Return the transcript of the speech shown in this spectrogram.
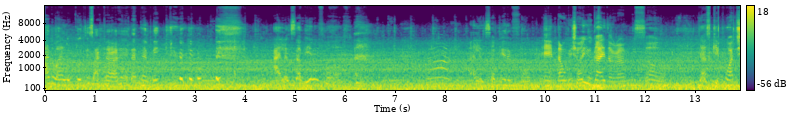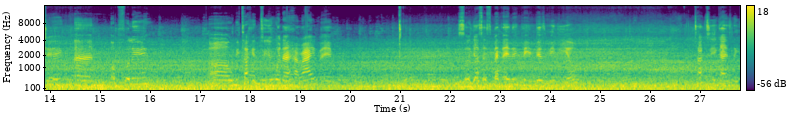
How do I look good? This akara hair that make I look so beautiful. I look so beautiful. And I will be showing you guys around. So just keep watching and hopefully uh, we'll be talking to you when I arrive and so just expect anything in this video. Talk to you guys later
